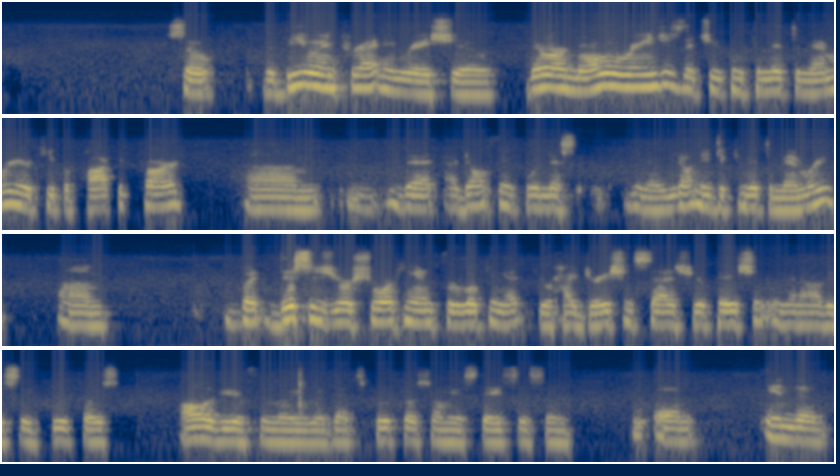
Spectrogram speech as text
So the BUN creatinine ratio, there are normal ranges that you can commit to memory or keep a pocket card um, that I don't think would necessarily, you know, you don't need to commit to memory. Um, but this is your shorthand for looking at your hydration status of your patient. And then obviously glucose, all of you are familiar with that's glucose homeostasis. And um, in the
